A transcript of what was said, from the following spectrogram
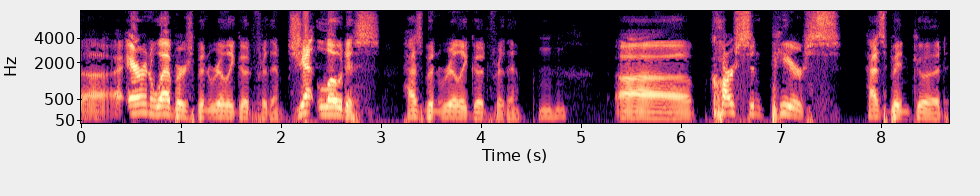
uh, Aaron Weber's been really good for them. Jett Lodes has been really good for them. Uh, Carson Pierce has been good.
